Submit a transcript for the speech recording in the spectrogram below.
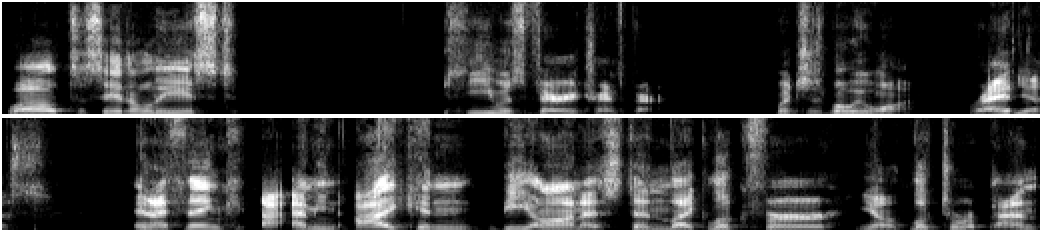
well, to say the least, he was very transparent, which is what we want, right? Yes. And I think, I I mean, I can be honest and like look for, you know, look to repent.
